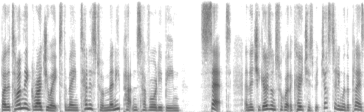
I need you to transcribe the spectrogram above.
by the time they graduate to the main tennis tour, many patterns have already been set. And then she goes on to talk about the coaches, but just dealing with the players,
